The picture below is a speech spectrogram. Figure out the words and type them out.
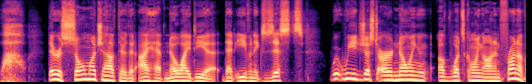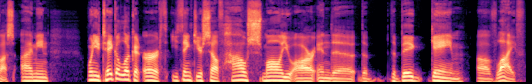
wow, there is so much out there that I have no idea that even exists we just are knowing of what's going on in front of us. I mean, when you take a look at Earth, you think to yourself how small you are in the the the big game of life.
